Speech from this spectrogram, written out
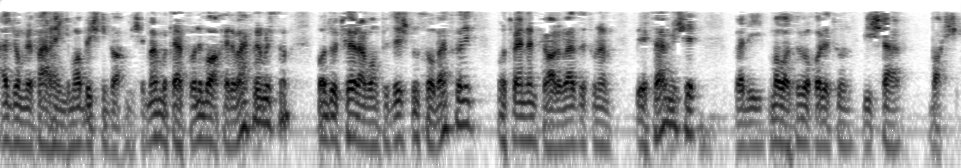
از جمله فرهنگ ما بهش نگاه میشه. من متاسفانه با آخر وقت نمیستم با دکتر روانپزشکتون صحبت کنید. مطمئنم که حال وضعتون بهتر میشه. ولی مواظب خودتون بیشتر باشید.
